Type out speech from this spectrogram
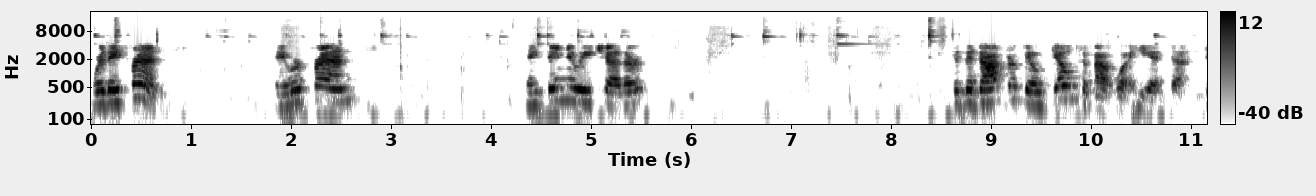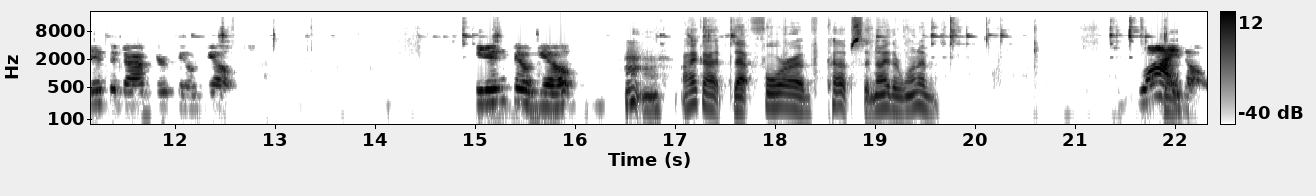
Were they friends? They were friends. They, they knew each other. Did the doctor feel guilt about what he had done? Did the doctor feel guilt? He didn't feel guilt. Mm-mm. I got that four of cups that neither one of Why though?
